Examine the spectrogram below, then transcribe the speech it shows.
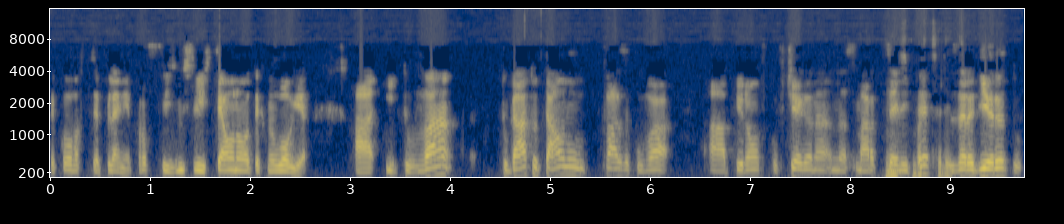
такова сцепление. Просто се измисли изцяло нова технология. А, и това, тогава тотално това закова а, пирон в ковчега на, на смарт целите, заради ръто.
